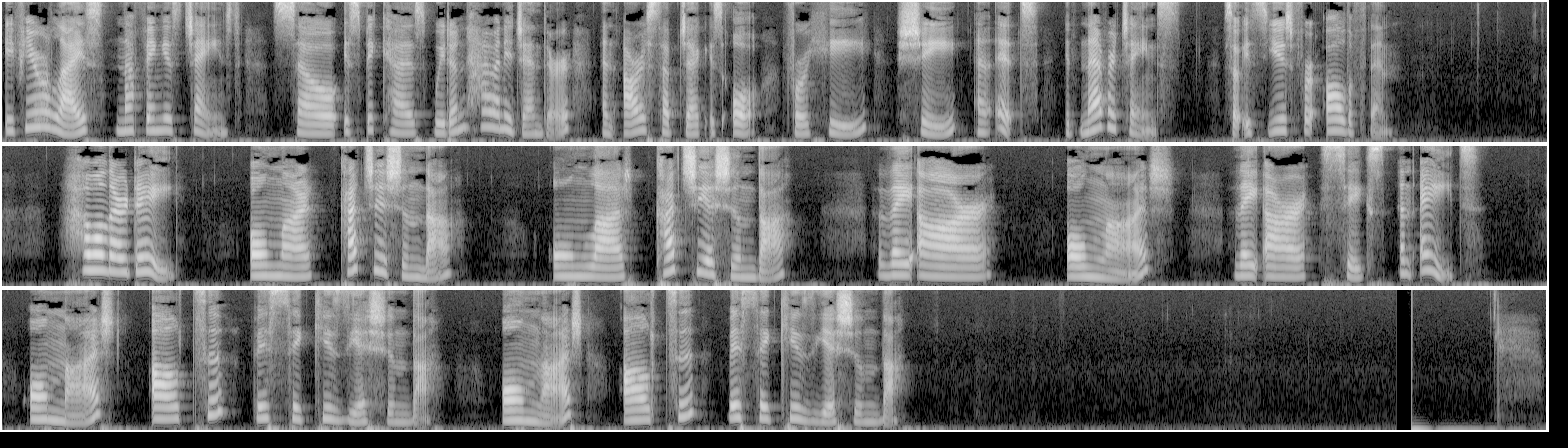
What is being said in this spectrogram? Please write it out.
If you realize nothing is changed, so it's because we don't have any gender and our subject is o for he, she, and it. It never changes. So it's used for all of them. How old are they? Onlar kaç yaşında? Onlar kaç yaşında? They are onlar they are six and eight. Onlar altı ve sekiz yaşında. Onlar altı ve sekiz yaşında.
